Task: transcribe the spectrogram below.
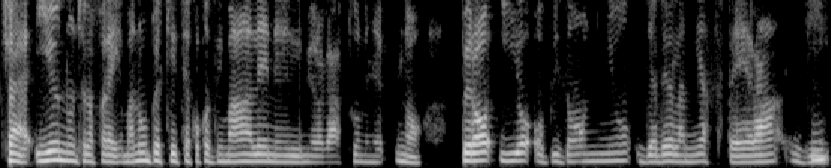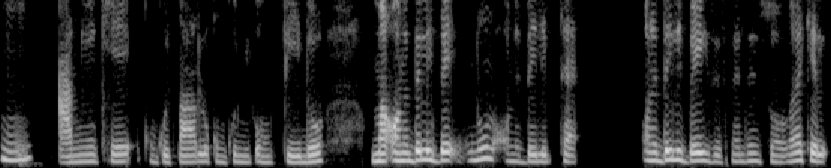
Cioè io non ce la farei, ma non perché c'è qualcosa di male nel mio ragazzo, nelle no, però io ho bisogno di avere la mia sfera di Mh-mh. amiche con cui parlo, con cui mi confido, ma on a daily ba non on a daily cioè on a daily basis, nel senso non è che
